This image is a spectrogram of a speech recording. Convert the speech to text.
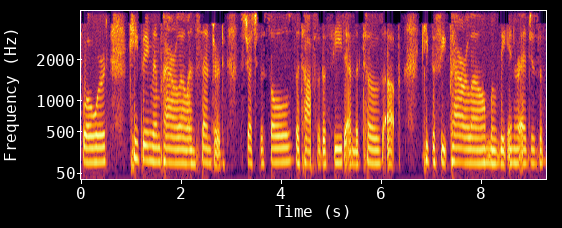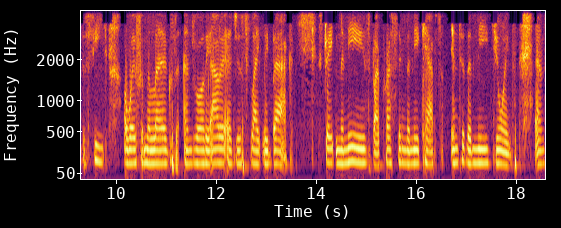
forward, keeping them parallel and centered. Stretch the soles, the tops of the feet, and the toes up. Keep the feet parallel. Move the inner edges of the feet away from the legs and draw the outer edges slightly back. Straighten the knees by pressing the kneecaps into the knee joints and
